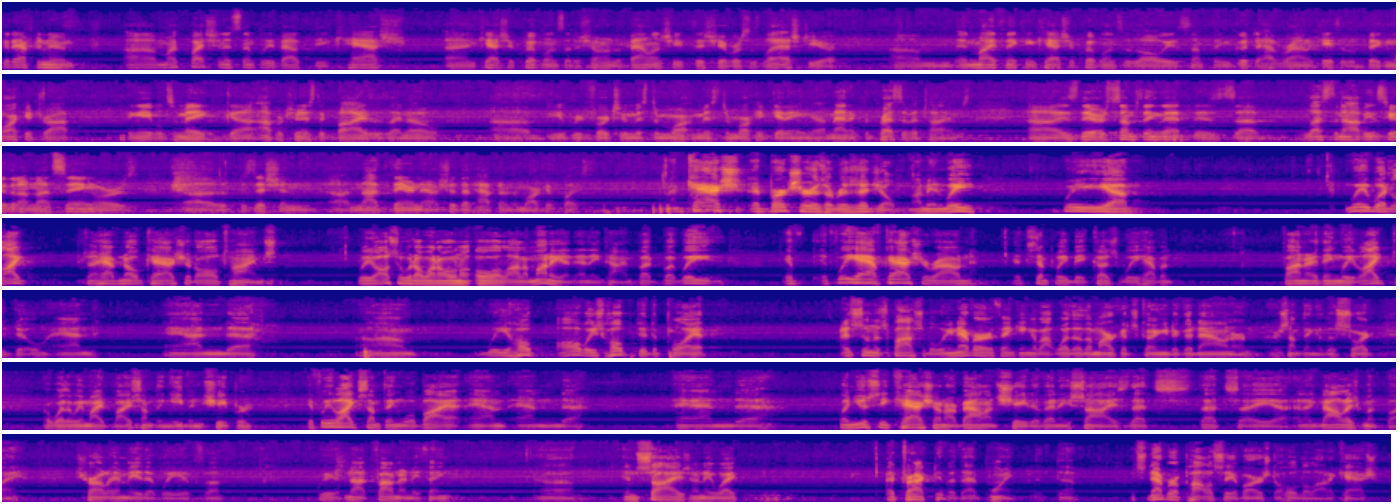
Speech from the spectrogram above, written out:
Good afternoon. Uh, My question is simply about the cash and cash equivalents that are shown on the balance sheet this year versus last year. Um, In my thinking, cash equivalents is always something good to have around in case of a big market drop, being able to make uh, opportunistic buys, as I know uh, you've referred to Mr. Mar- Mr. Market getting uh, manic depressive at times. Uh, Is there something that is uh, less than obvious here that I'm not seeing, or is uh, the position uh, not there now, should that happen in the marketplace? Cash at Berkshire is a residual. I mean, we, we, uh, we would like to have no cash at all times. We also don't want to own, owe a lot of money at any time. But, but we, if, if we have cash around, it's simply because we haven't found anything we like to do. And, and uh, um, we hope, always hope to deploy it as soon as possible. We never are thinking about whether the market's going to go down or, or something of the sort, or whether we might buy something even cheaper. If we like something, we'll buy it. And, and, uh, and uh, when you see cash on our balance sheet of any size, that's, that's a, uh, an acknowledgement by Charlie and me that we have, uh, we have not found anything uh, in size anyway attractive at that point. Uh, it's never a policy of ours to hold a lot of cash.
